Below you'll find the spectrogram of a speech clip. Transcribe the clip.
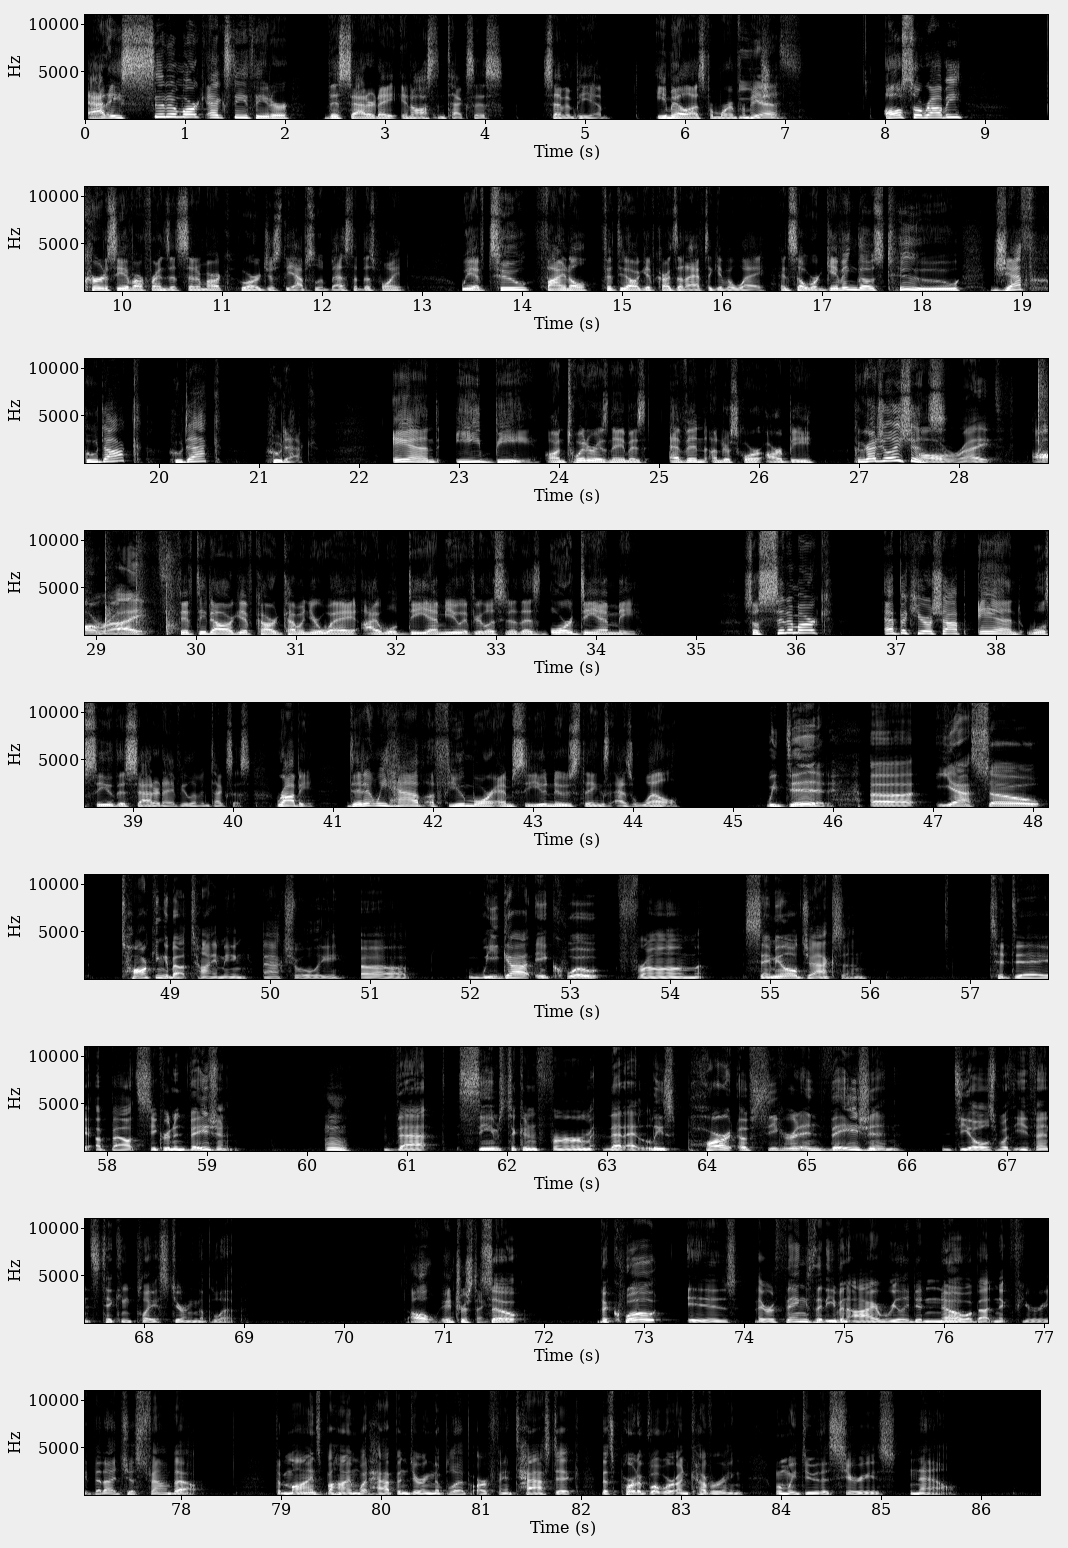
at a Cinemark XD theater this Saturday in Austin, Texas, 7 p.m. Email us for more information. Yes. Also, Robbie, courtesy of our friends at Cinemark, who are just the absolute best at this point, we have two final $50 gift cards that I have to give away. And so we're giving those to Jeff Hudak, Hudak, Hudak, and EB. On Twitter, his name is Evan underscore RB. Congratulations. All right. All right. $50 gift card coming your way. I will DM you if you're listening to this or DM me. So, Cinemark, Epic Hero Shop, and we'll see you this Saturday if you live in Texas. Robbie, didn't we have a few more MCU news things as well? We did. Uh, yeah. So, talking about timing, actually, uh, we got a quote from Samuel L. Jackson today about Secret Invasion that seems to confirm that at least part of Secret Invasion deals with events taking place during the blip. Oh, interesting. So the quote is There are things that even I really didn't know about Nick Fury that I just found out. The minds behind what happened during the blip are fantastic. That's part of what we're uncovering when we do this series now.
